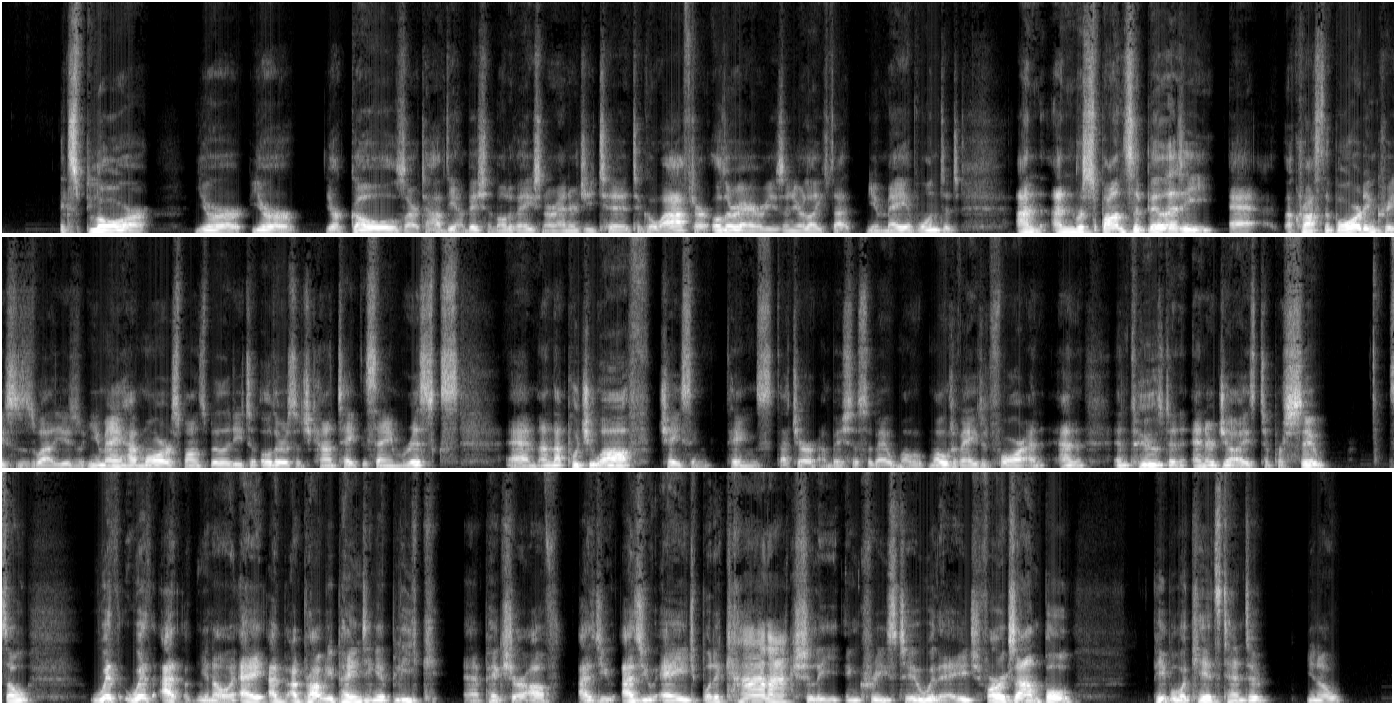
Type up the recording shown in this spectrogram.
explore your your your goals or to have the ambition, motivation, or energy to to go after other areas in your life that you may have wanted, and and responsibility uh, across the board increases as well. You you may have more responsibility to others that you can't take the same risks, um, and that puts you off chasing things that you're ambitious about, mo- motivated for, and and enthused and energized to pursue. So. With with uh, you know, I I'm probably painting a bleak uh, picture of as you as you age, but it can actually increase too with age. For example, people with kids tend to, you know,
